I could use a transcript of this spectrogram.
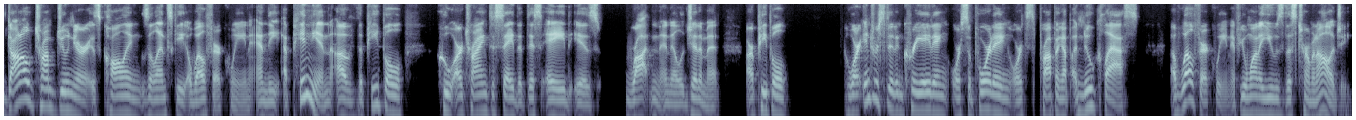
donald trump jr is calling zelensky a welfare queen and the opinion of the people who are trying to say that this aid is rotten and illegitimate are people who are interested in creating or supporting or propping up a new class of welfare queen, if you want to use this terminology.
